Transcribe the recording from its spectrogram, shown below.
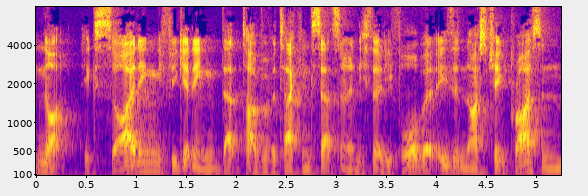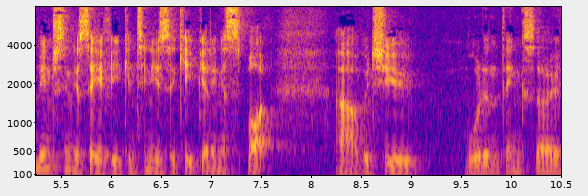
Not exciting if you're getting that type of attacking stats and only 34, but he's a nice cheap price and interesting to see if he continues to keep getting a spot, uh, which you wouldn't think so.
